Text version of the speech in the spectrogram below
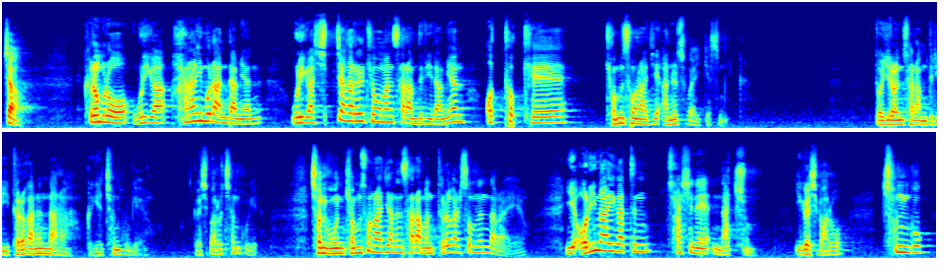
자, 그러므로 우리가 하나님을 안다면 우리가 십자가를 경험한 사람들이라면 어떻게 겸손하지 않을 수가 있겠습니까? 또 이런 사람들이 들어가는 나라, 그게 천국이에요. 그것이 바로 천국이에요. 천국은 겸손하지 않은 사람은 들어갈 수 없는 나라예요. 이 어린아이 같은 자신의 낮춤, 이것이 바로 천국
